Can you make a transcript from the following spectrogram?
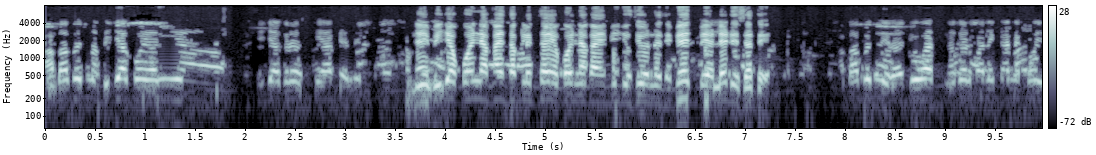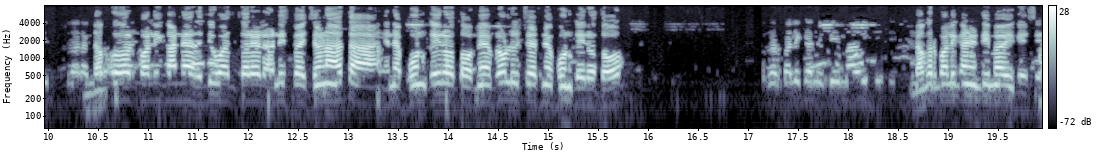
આ બાબતમાં બીજા કોઈ અન્ય ઇજાગ્રસ્ત થયા કે નહીં? બીજા કોઈને કાંઈ તકલીફ થઈ કોઈને કાંઈ બીજું થયું નથી. બે જ બે લેડીઝ હતી. બાબતની રજૂઆત નગરપાલિકાને કોઈ નગરપાલિકાને રજૂઆત કરેલ અનિશભાઈ જણા હતા એને ફોન કર્યો હતો મેં પોલીસ સ્ટેશને ફોન કર્યો હતો નગરપાલિકાની ટીમ આવી હતી નગરપાલિકાની ટીમ આવી ગઈ છે.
